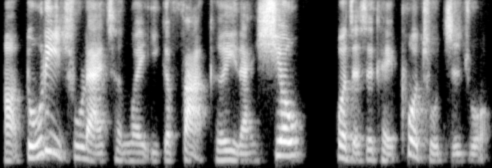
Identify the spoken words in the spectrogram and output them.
啊独立出来，成为一个法可以来修，或者是可以破除执着。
